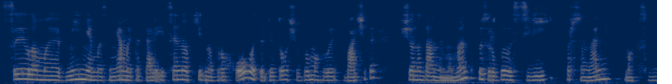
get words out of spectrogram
силами, вміннями, знаннями і так далі. І це необхідно враховувати для того, щоб ви могли бачити, що на даний момент ви зробили свій персональний максимум.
